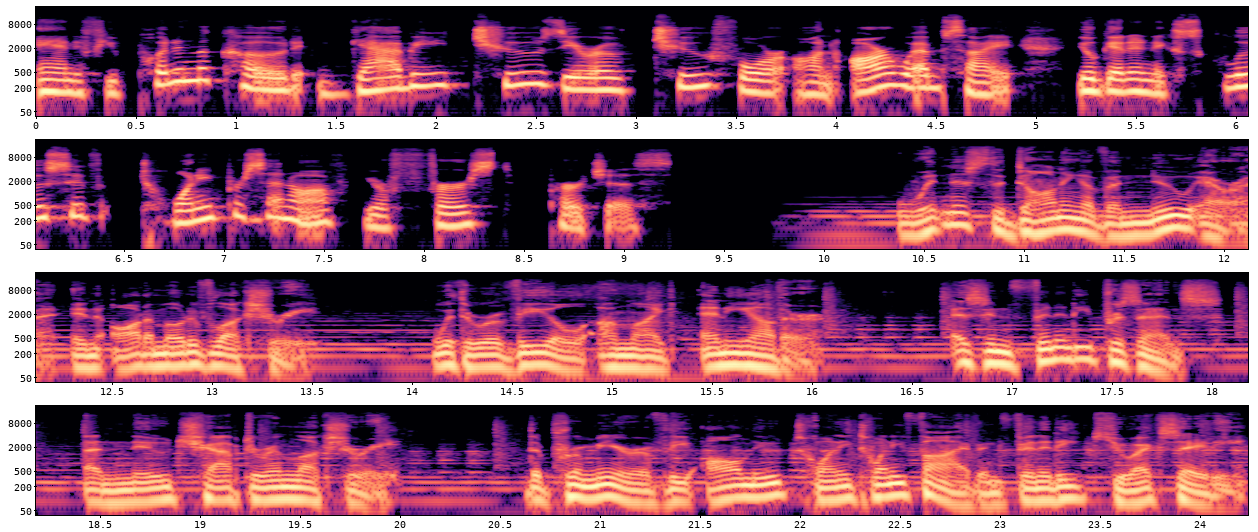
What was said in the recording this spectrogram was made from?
And if you put in the code GABBY2024 on our website, you'll get an exclusive 20% off your first purchase. Witness the dawning of a new era in automotive luxury with a reveal unlike any other as Infiniti presents a new chapter in luxury, the premiere of the all new 2025 Infiniti QX80.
